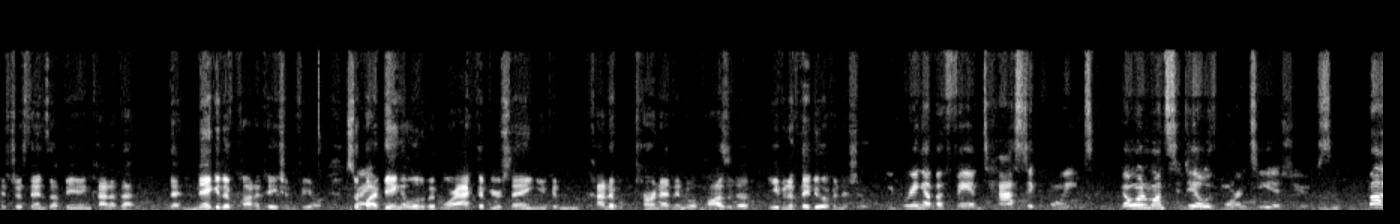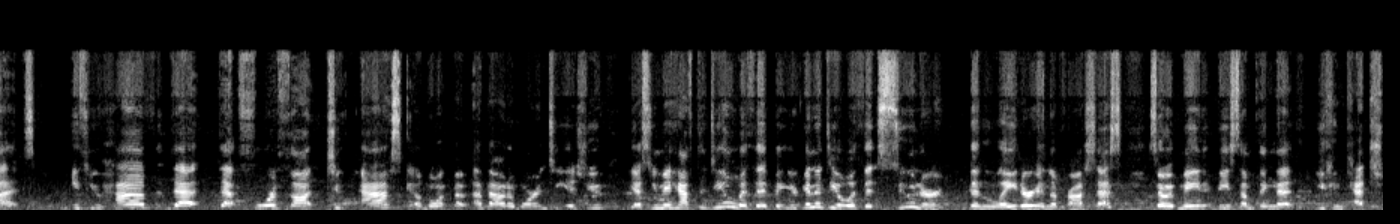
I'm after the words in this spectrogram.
it just ends up being kind of that that negative connotation feel. So right. by being a little bit more active, you're saying you can kind of turn that into a positive, even if they do have an issue. You bring up a fantastic point. No one wants to deal with warranty issues, mm-hmm. but if you have that that forethought to ask about, about a warranty issue, yes, you may have to deal with it, but you're going to deal with it sooner than later in the process. So it may be something that you can catch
